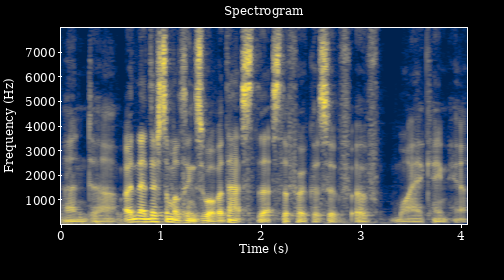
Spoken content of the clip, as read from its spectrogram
And, uh, and there's some other things as well, but that's, that's the focus of, of why I came here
